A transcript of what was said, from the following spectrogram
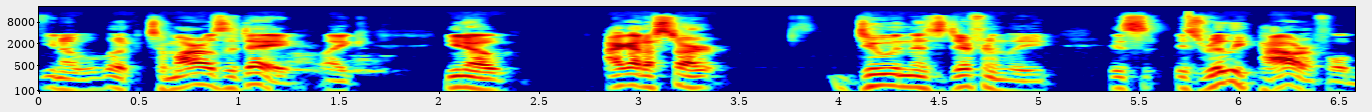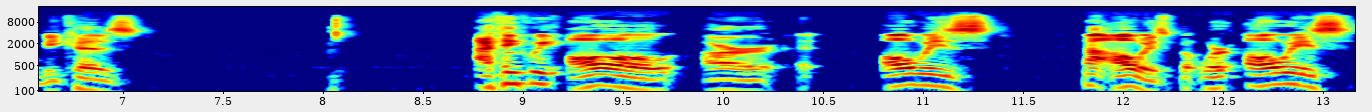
you know look tomorrow's the day like you know I got to start doing this differently is is really powerful because I think we all are always not always, but we're always,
